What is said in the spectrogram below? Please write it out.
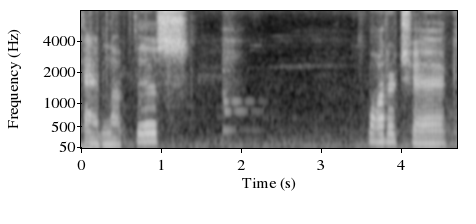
Padlock this. Water check.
